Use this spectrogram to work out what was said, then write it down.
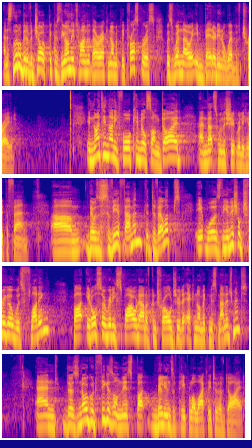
And it's a little bit of a joke because the only time that they were economically prosperous was when they were embedded in a web of trade. In 1994, Kim Il sung died, and that's when the shit really hit the fan. Um, there was a severe famine that developed. It was the initial trigger was flooding, but it also really spiraled out of control due to economic mismanagement. And there's no good figures on this, but millions of people are likely to have died.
